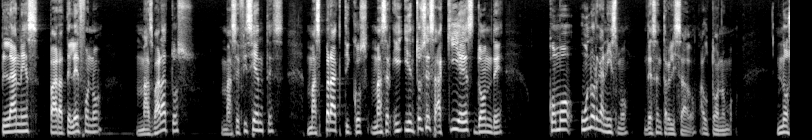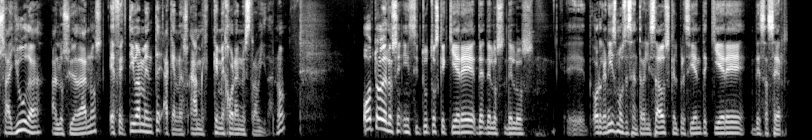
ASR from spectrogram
planes para teléfono más baratos, más eficientes, más prácticos, más... Y, entonces aquí es donde, como un organismo descentralizado, autónomo, nos ayuda a los ciudadanos efectivamente a que, nos, que mejora nuestra vida, ¿no? Otro de los institutos que quiere, de, los, de los eh, organismos descentralizados que el presidente quiere deshacer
